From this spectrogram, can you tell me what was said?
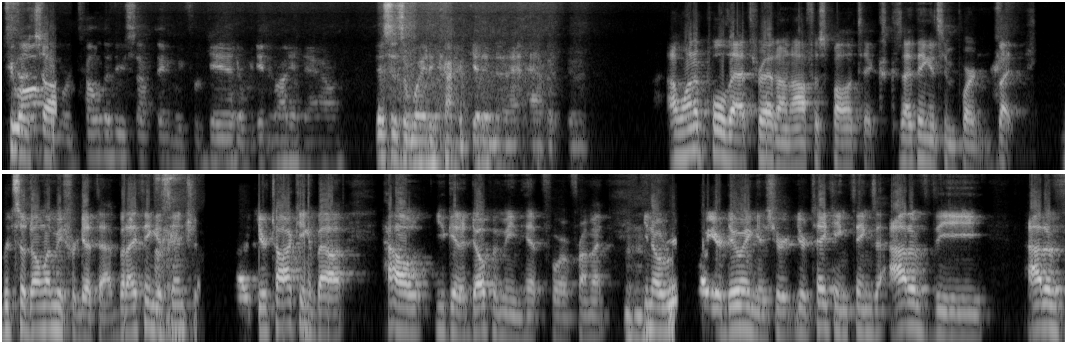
Too often we're told to do something, we forget, or we didn't write it down. This is a way to kind of get into that habit. I want to pull that thread on office politics because I think it's important. But but so don't let me forget that. But I think it's interesting you're talking about how you get a dopamine hit for from it. Mm-hmm. You know, really what you're doing is you're you're taking things out of the out of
